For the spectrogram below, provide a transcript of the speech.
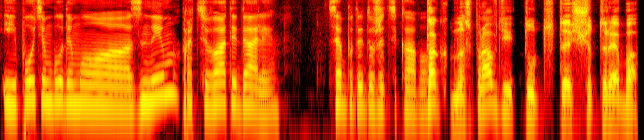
і потім будемо з ним працювати далі. Це буде дуже цікаво. Так, насправді тут те, що треба,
